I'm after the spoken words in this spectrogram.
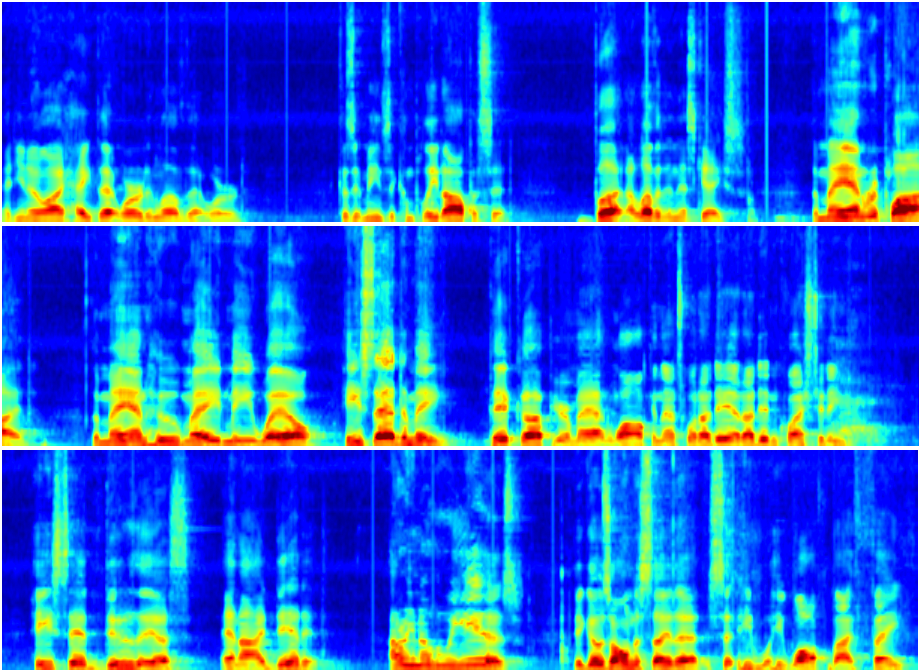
and you know, I hate that word and love that word because it means the complete opposite. But, I love it in this case. The man replied, The man who made me well, he said to me, Pick up your mat and walk. And that's what I did. I didn't question him. He said, Do this, and I did it. I don't even know who he is. It goes on to say that. He, he walked by faith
